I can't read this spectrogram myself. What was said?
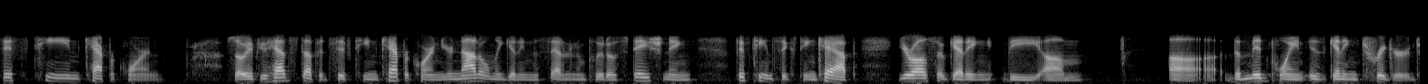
15 Capricorn so if you have stuff at 15 Capricorn, you're not only getting the Saturn and Pluto stationing 15, 16 Cap, you're also getting the um, uh, the midpoint is getting triggered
